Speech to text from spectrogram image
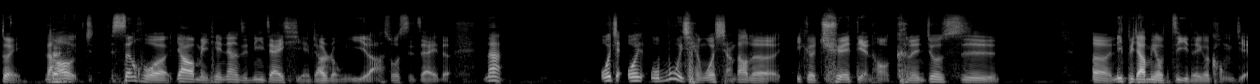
对，然后生活要每天这样子腻在一起也比较容易啦。说实在的，那我讲我我目前我想到的一个缺点哦，可能就是呃，你比较没有自己的一个空间，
